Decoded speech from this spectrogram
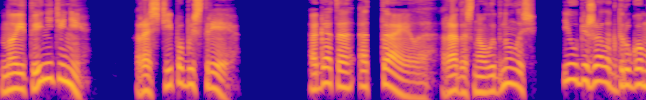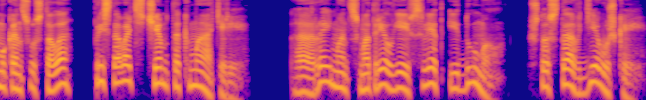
«Но и ты не тяни. Расти побыстрее». Агата оттаяла, радостно улыбнулась и убежала к другому концу стола приставать с чем-то к матери. А Реймонд смотрел ей вслед и думал, что, став девушкой,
